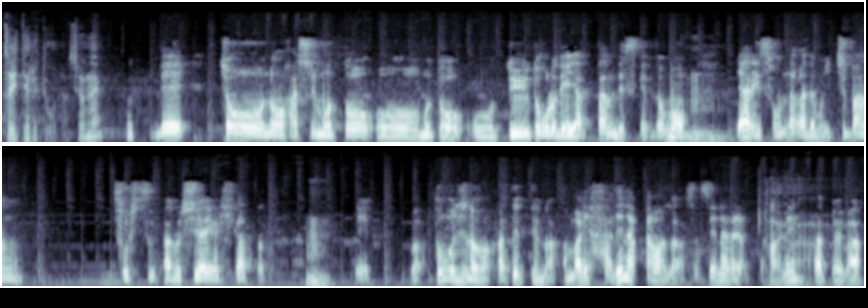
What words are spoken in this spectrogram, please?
ついてるってことですよね。で、長の橋本、お武藤おというところでやったんですけれども、うん。やはりその中でも一番素質、あの試合が光ったと。うん。わ当時の若手っていうのはあまり派手な技はさせなかったんですね。はいはいは例えば、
